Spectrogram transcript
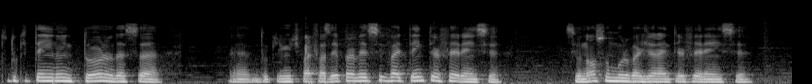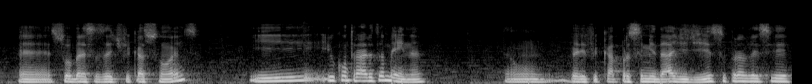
tudo que tem no entorno dessa é, do que a gente vai fazer para ver se vai ter interferência se o nosso muro vai gerar interferência é, sobre essas edificações e, e, o contrário também, né? Então, verificar a proximidade disso para ver se,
